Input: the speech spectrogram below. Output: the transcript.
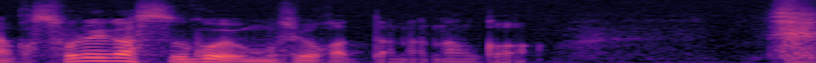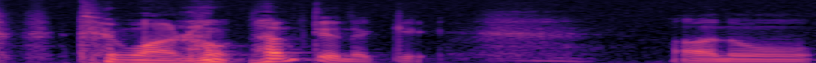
なんかそれがすごい面白かったな。なんか でもあのなんていうんだっけ。あの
